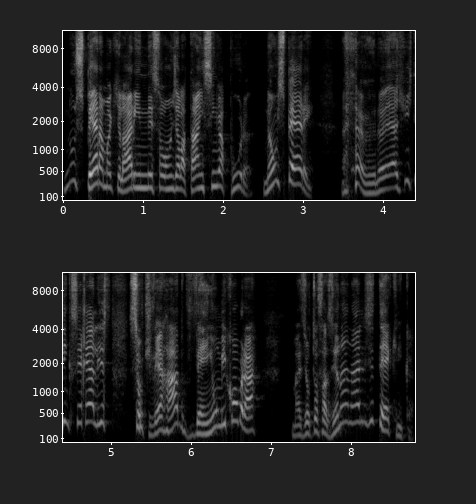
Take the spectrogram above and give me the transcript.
Não espera a McLaren nesse onde ela está, em Singapura. Não esperem. a gente tem que ser realista. Se eu tiver errado, venham me cobrar. Mas eu estou fazendo análise técnica,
